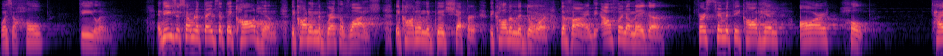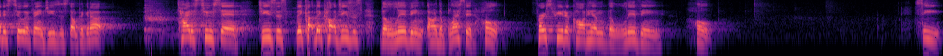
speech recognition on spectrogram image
was a hope dealer. And these are some of the things that they called him. They called him the breath of life. They called him the good shepherd. They called him the door, the vine, the Alpha and Omega. First Timothy called him our hope. Titus 2, if it ain't Jesus, don't pick it up. Titus 2 said, Jesus, they call, they call Jesus the living or the blessed hope. First Peter called him the living hope. See,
